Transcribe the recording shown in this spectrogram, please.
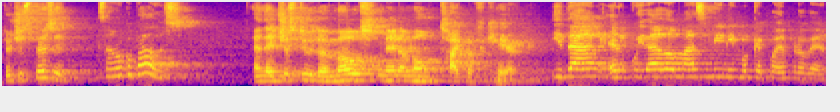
They're just busy. están ocupados And they just do the most minimal type of care. y dan el cuidado más mínimo que pueden proveer.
